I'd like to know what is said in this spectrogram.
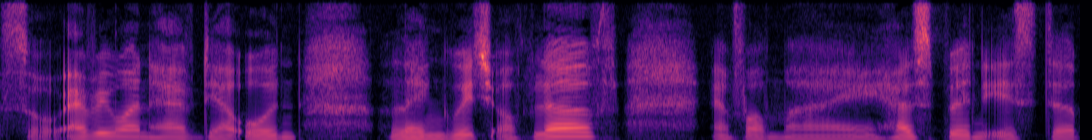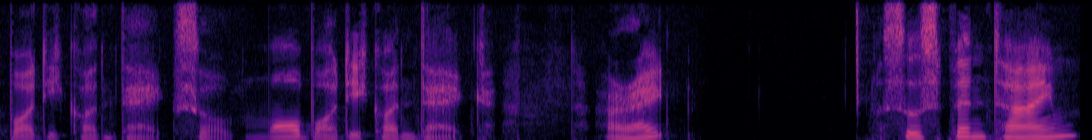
So everyone have their own language of love and for my husband is the body contact so more body contact all right so spend time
